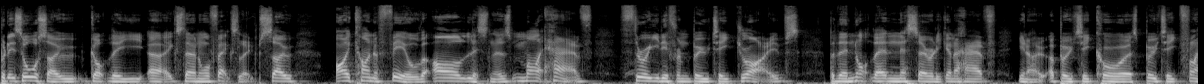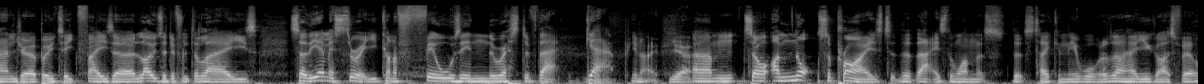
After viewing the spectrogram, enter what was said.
but it's also got the uh, external effects loop. So I kind of feel that our listeners might have three different boutique drives, but they're not then necessarily going to have, you know, a boutique chorus, boutique flanger, boutique phaser, loads of different delays. So the MS3 kind of fills in the rest of that gap, you know. Yeah. Um, so I'm not surprised that that is the one that's that's taken the award. I don't know how you guys feel.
